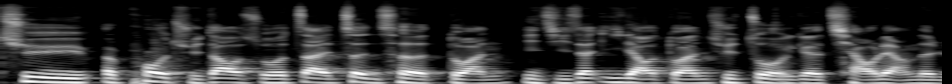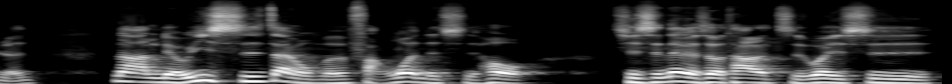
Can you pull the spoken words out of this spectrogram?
去 approach 到说在政策端以及在医疗端去做一个桥梁的人。那刘医师在我们访问的时候，其实那个时候他的职位是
